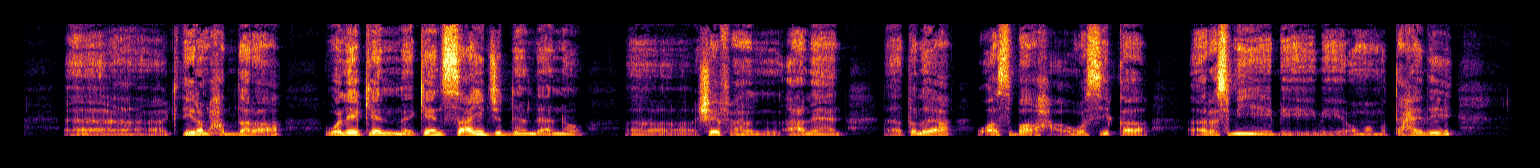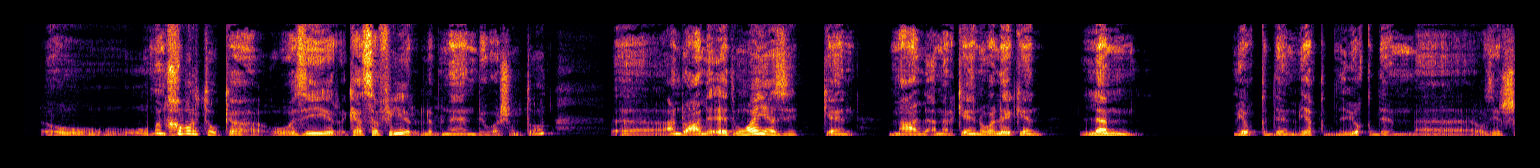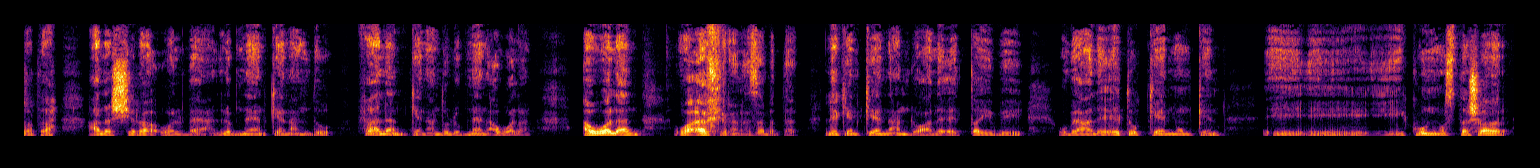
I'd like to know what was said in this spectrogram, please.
كثيرة محضرة ولكن كان سعيد جدا لأنه آه، شاف هالإعلان آه، طلع وأصبح وثيقة رسمية بأمم المتحده ومن خبرته كوزير كسفير لبنان بواشنطن آه، عنده علاقات مميزة كان مع الأمريكان ولكن لم يقدم يقدم وزير الشطح على الشراء والبيع. لبنان كان عنده فعلا كان عنده لبنان اولا. اولا واخرا إذا بدك. لكن كان عنده علاقات طيبة وبعلاقاته كان ممكن يكون مستشار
